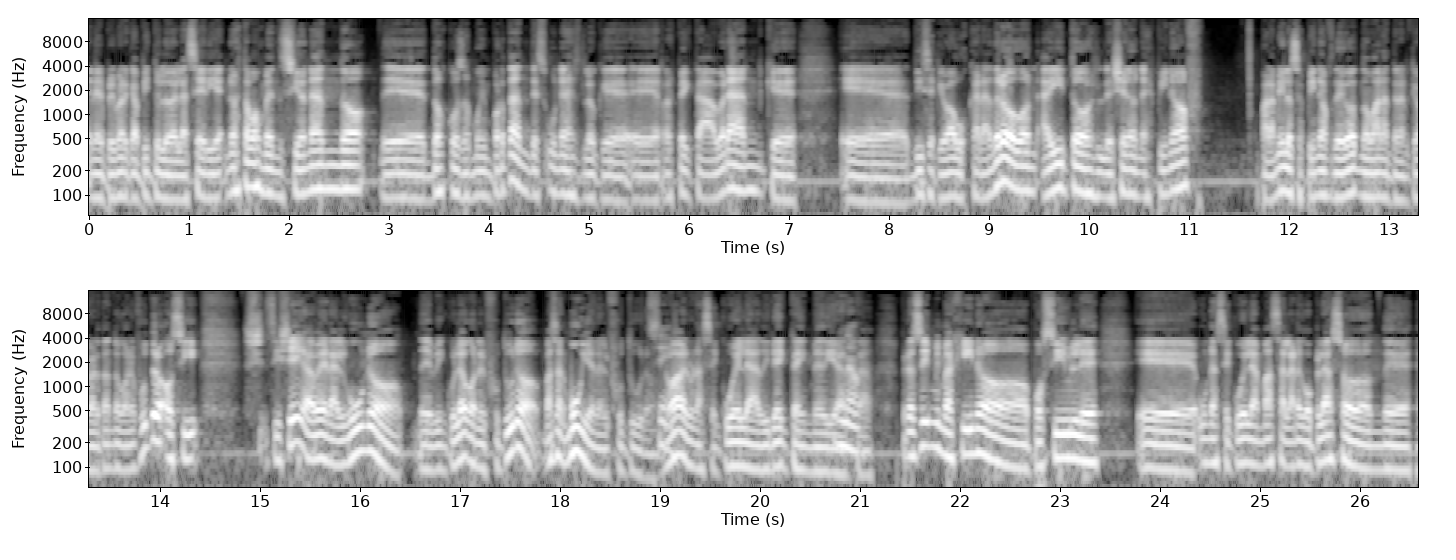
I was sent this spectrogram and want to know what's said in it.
en el primer capítulo de la serie. No estamos mencionando eh, dos cosas muy importantes. Una es lo que eh, respecta a Bran, que eh, dice que va a buscar a Drogon. Ahí todos leyeron spin-off para mí los spin-offs de God no van a tener que ver tanto con el futuro. O si, si llega a haber alguno eh, vinculado con el futuro, va a ser muy en el futuro. Sí. No va a haber una secuela directa inmediata. No. Pero sí me imagino posible eh, una secuela más a largo plazo donde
